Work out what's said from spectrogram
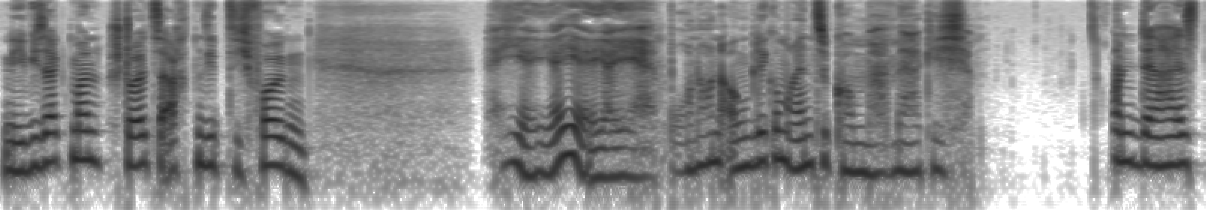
Nee, wie sagt man? Stolze 78 Folgen. Ja, ja, ja, ja, ja. Brauche noch einen Augenblick, um reinzukommen, merke ich. Und der heißt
